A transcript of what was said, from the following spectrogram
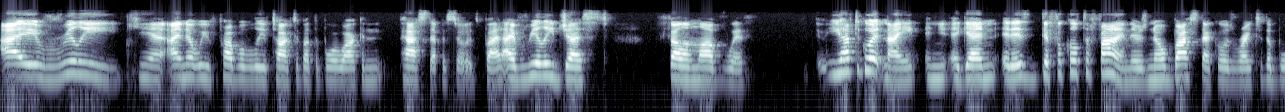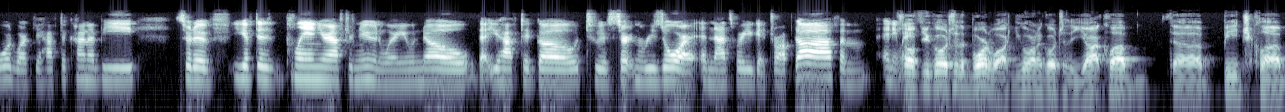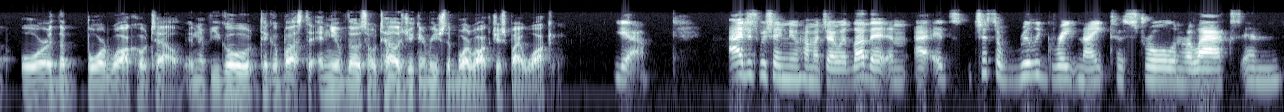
I really can't. I know we've probably talked about the boardwalk in past episodes, but I really just fell in love with you have to go at night, and again, it is difficult to find. There's no bus that goes right to the boardwalk. You have to kind of be sort of you have to plan your afternoon where you know that you have to go to a certain resort, and that's where you get dropped off. And anyway, So if you go to the boardwalk, you want to go to the yacht club, the beach club, or the boardwalk hotel. And if you go take a bus to any of those hotels, you can reach the boardwalk just by walking. yeah. I just wish I knew how much I would love it, and I, it's just a really great night to stroll and relax. And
